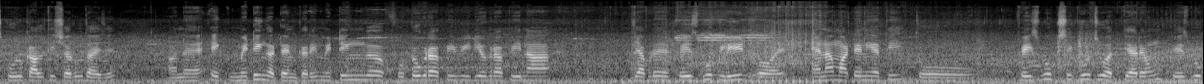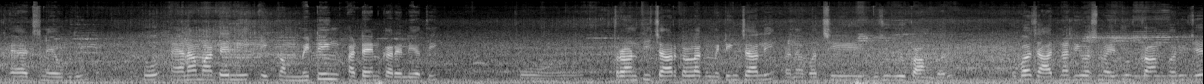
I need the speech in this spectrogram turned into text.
સ્કૂલ કાલથી શરૂ થાય છે. અને એક મિટિંગ અટેન્ડ કરી. મિટિંગ ફોટોગ્રાફી વિડીયોગ્રાફીના જે આપણે ફેસબુક લીડ હોય, એના માટેની હતી. તો ફેસબુક શીખું છું અત્યારે હું ફેસબુક એડ્સ ને એવું બધું. તો એના માટેની એક મિટિંગ અટેન્ડ કરેલી હતી. તો ત્રણથી ચાર કલાક મિટિંગ ચાલી અને પછી બીજું બધું કામ કર્યું. તો બસ આજના દિવસમાં એટલું જ કામ કર્યું છે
